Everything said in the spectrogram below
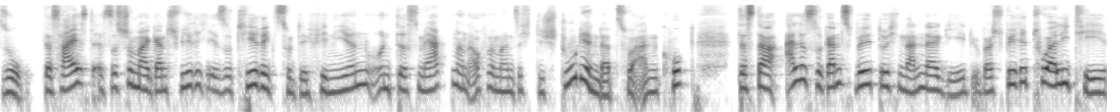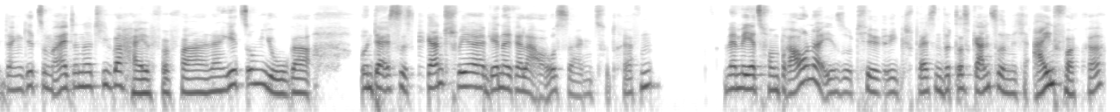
So, das heißt, es ist schon mal ganz schwierig, Esoterik zu definieren. Und das merkt man auch, wenn man sich die Studien dazu anguckt, dass da alles so ganz wild durcheinander geht über Spiritualität. Dann geht es um alternative Heilverfahren, dann geht es um Yoga. Und da ist es ganz schwer, generelle Aussagen zu treffen. Wenn wir jetzt von brauner Esoterik sprechen, wird das Ganze nicht einfacher,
